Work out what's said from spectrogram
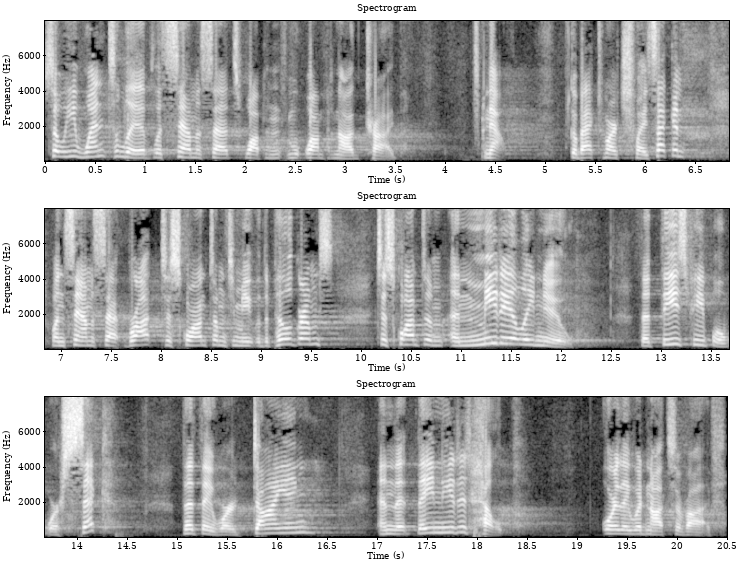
So he went to live with Samoset's Wampanoag tribe. Now, go back to March 22nd, when Samoset brought Tisquantum to meet with the pilgrims. Tisquantum immediately knew that these people were sick, that they were dying, and that they needed help, or they would not survive.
